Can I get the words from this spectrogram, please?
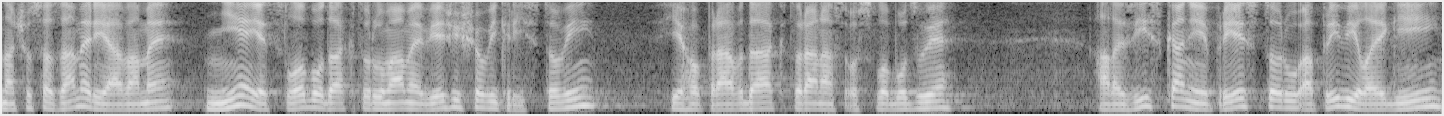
na čo sa zameriavame, nie je sloboda, ktorú máme v Ježišovi Kristovi, jeho pravda, ktorá nás oslobodzuje, ale získanie priestoru a privilégií,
